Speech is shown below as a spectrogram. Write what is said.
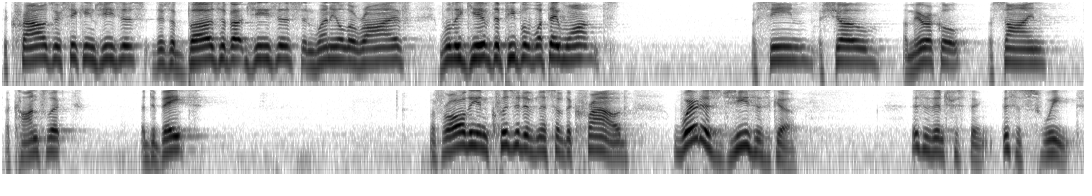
The crowds are seeking Jesus. There's a buzz about Jesus and when he'll arrive. Will he give the people what they want? A scene, a show, a miracle, a sign, a conflict, a debate? But for all the inquisitiveness of the crowd, where does Jesus go? This is interesting. This is sweet.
